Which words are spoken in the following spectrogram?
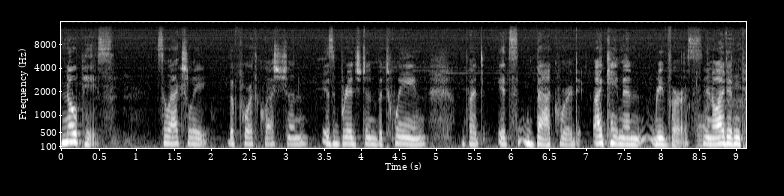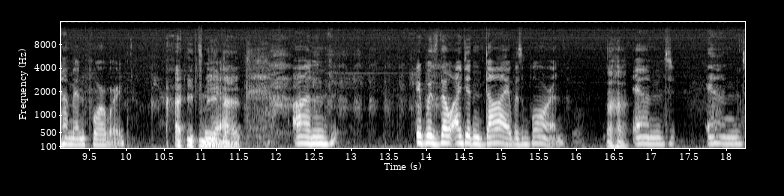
no peace. So actually, the fourth question is bridged in between, but it's backward. I came in reverse. You know, I didn't come in forward. Do you mean Yeah. that? And it was though I didn't die, I was born. Uh-huh. And and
